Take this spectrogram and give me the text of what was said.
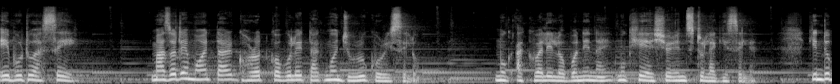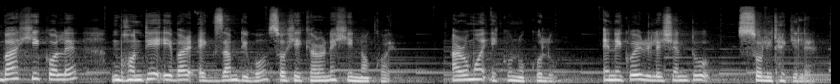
এইবোৰতো আছেই। মাজতে মই তাৰ ঘৰত ক'বলৈ তাক মই জোৰো কৰিছিলোঁ। মোক আঁকোৱালি ল'বনে নাই মোক সেই এচুৰেঞ্চটো লাগিছিলে। কিন্তু বা সি ক'লে ভণ্টিয়ে এইবাৰ এক্সাম দিব চ' সেইকাৰণে সি নকয়। আৰু মই একো নক'লোঁ। এনেকৈ ৰিলেশ্যনটো চলি থাকিলে।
